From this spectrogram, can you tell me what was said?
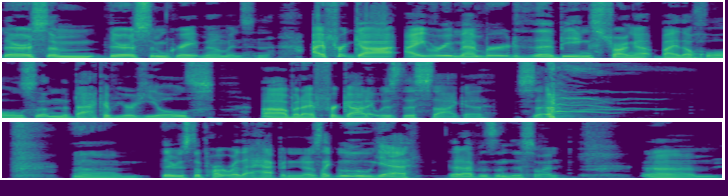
there are some there are some great moments in that. I forgot I remembered the being strung up by the holes on the back of your heels, uh, but I forgot it was this saga. So um there's the part where that happened and I was like, ooh yeah, that happens in this one. Um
